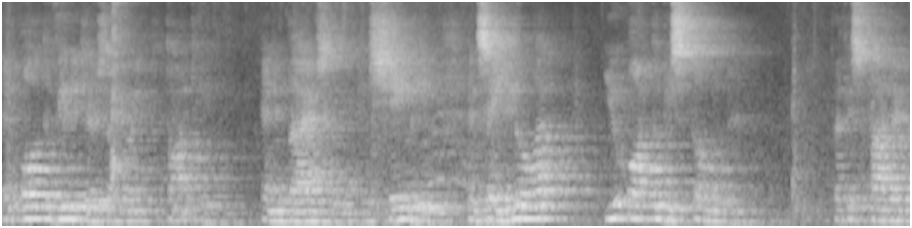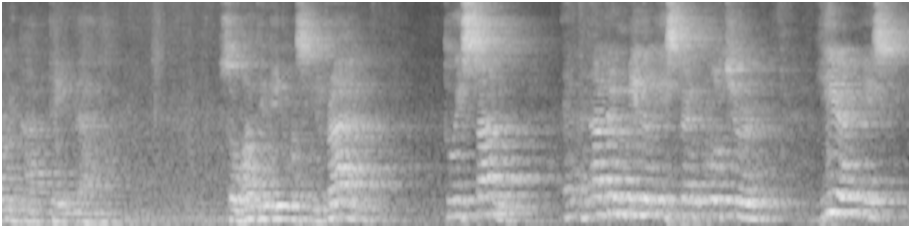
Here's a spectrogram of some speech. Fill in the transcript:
and all the villagers are going to taunt him and embarrass him and shame him and say, you know what? You ought to be stoned. But his father could not take that. So what he did was he ran to his son. And another Middle Eastern culture here is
